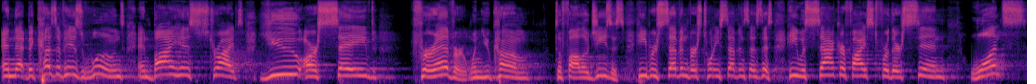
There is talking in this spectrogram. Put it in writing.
And that because of his wounds and by his stripes, you are saved forever when you come to follow Jesus. Hebrews 7, verse 27 says this He was sacrificed for their sin once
